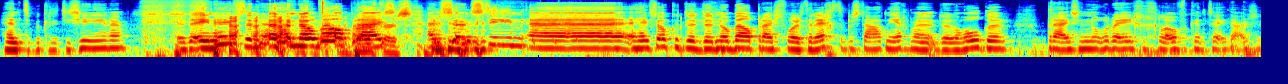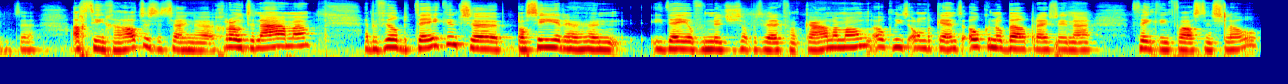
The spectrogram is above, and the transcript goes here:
hen te bekritiseren? Eh, de een heeft een eh, Nobelprijs. En Sunstein eh, heeft ook de, de Nobelprijs voor het recht. Bestaat niet echt, maar de Holgerprijs in Noorwegen, geloof ik, in 2018 gehad. Dus het zijn eh, grote namen, hebben veel betekend. Ze baseren hun idee over nutjes op het werk van Kahneman, ook niet onbekend. Ook een Nobelprijswinnaar, Thinking Fast and Slow.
